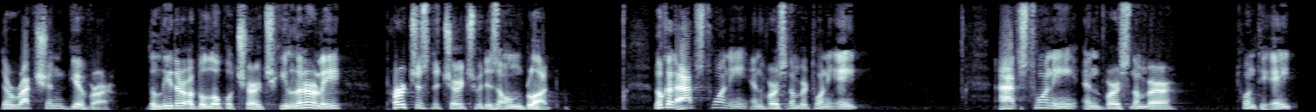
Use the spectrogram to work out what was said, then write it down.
direction giver, the leader of the local church. He literally purchased the church with his own blood. Look at Acts 20 and verse number 28. Acts 20 and verse number 28.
